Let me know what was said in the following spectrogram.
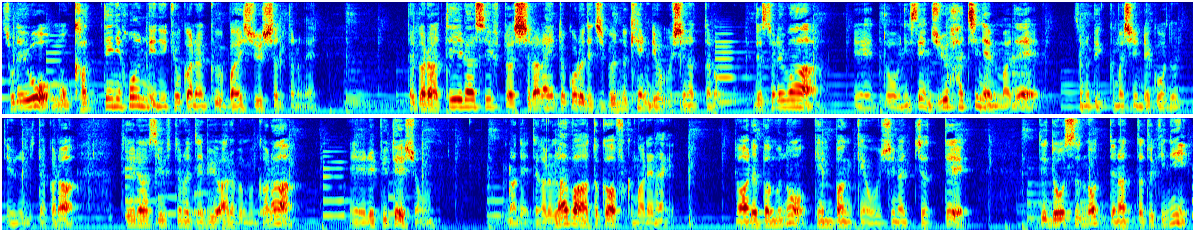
それをもう勝手に本人に許可なく買収しちゃったのね。だからテイラー・スウィフトは知らないところで自分の権利を失ったの。でそれは、えーと、2018年までそのビッグマシンレコードっていうのにいたからテイラー・スウィフトのデビューアルバムから「えー、レピュテーション」まで。だから「ラバー」とかは含まれない。のアルバムの原版権を失っちゃってでどうすんのってなった時に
